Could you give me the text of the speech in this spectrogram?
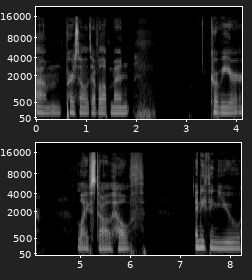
um, personal development, career, lifestyle, health, anything you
